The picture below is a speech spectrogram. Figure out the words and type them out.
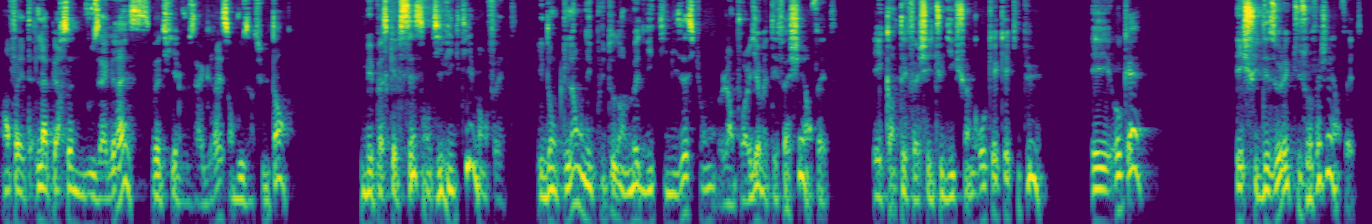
En fait, la personne vous agresse, votre fille, elle vous agresse en vous insultant. Mais parce qu'elle s'est sentie victime, en fait. Et donc là, on est plutôt dans le mode victimisation. Là, on pourrait dire, bah, t'es fâché, en fait. Et quand t'es fâché, tu dis que je suis un gros caca qui pue. Et ok. Et je suis désolé que tu sois fâché, en fait.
